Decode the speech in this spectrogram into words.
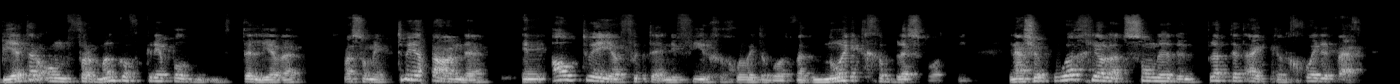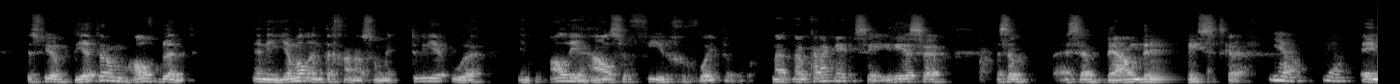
beter om vermink of krepeel te lewe as om met twee hande en al twee jou voete in die vuur gegooi te word wat nooit geblus word nie. En as jou oog jou laat sonde doen, pluk dit uit en gooi dit weg. Dis vir jou beter om halfblind in die hemel in te gaan as om met twee oë en al die helse vuur gegooi te word. Nou nou kan ek net sê hierdie is 'n is 'n is 'n boundary skrif. Ja, ja. En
